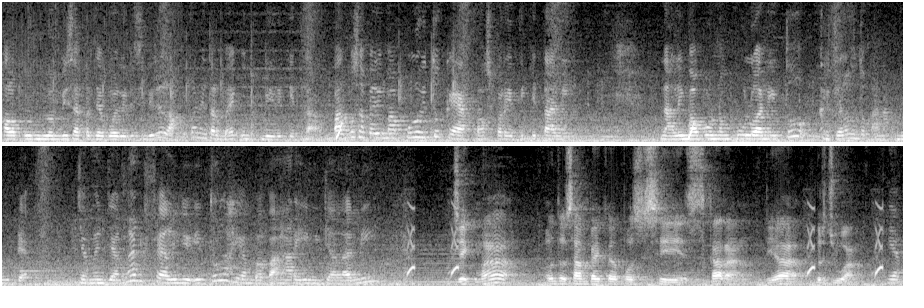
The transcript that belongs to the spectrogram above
kalaupun belum bisa kerja buat diri sendiri lakukan yang terbaik untuk diri kita. 40 sampai 50 itu kayak prosperity kita nih. Nah, 50 60-an itu kerjalah untuk anak muda. Jangan-jangan value itulah yang Bapak hari ini jalani. Jack Ma untuk sampai ke posisi sekarang dia berjuang. Yap.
